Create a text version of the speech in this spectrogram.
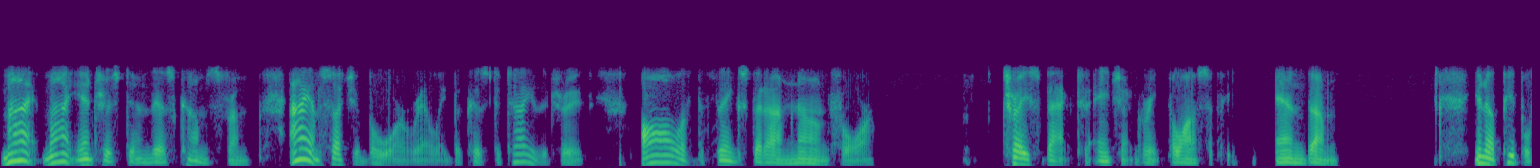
my my interest in this comes from I am such a bore really because to tell you the truth, all of the things that I'm known for trace back to ancient Greek philosophy. And um, you know, people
